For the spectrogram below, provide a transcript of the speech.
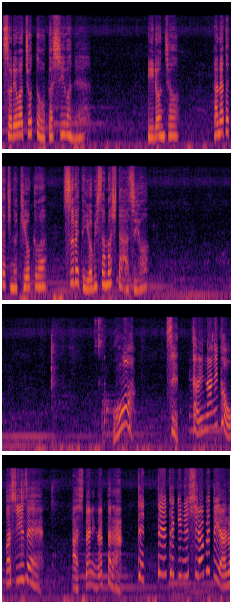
それはちょっとおかしいわね。理論上あなたたちの記憶は全て呼び覚ましたはずよ。おお絶対何かおかしいぜ。明日になったら徹底的に調べてやる。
